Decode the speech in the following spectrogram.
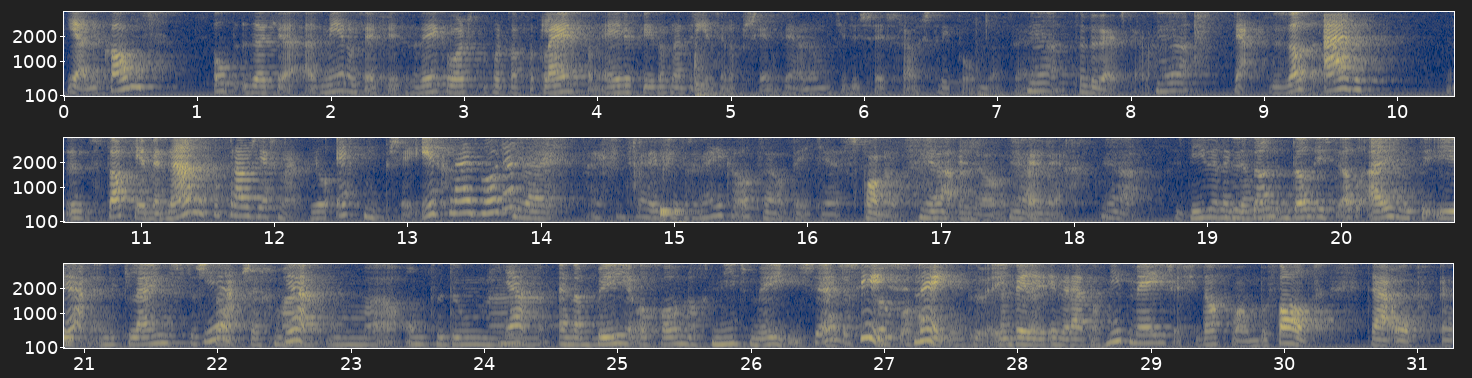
Ja, de kans op dat je uit meer dan 42 weken wordt, wordt dan verkleind van 41 naar 23 procent. Ja, dan moet je dus zes vrouwen strippen om dat eh, Ja. te bewerkstelligen. Ja. Ja, dus dat is eigenlijk het stapje. En met name voor vrouwen zeggen, nou, ik wil echt niet per se ingeleid worden. Ja. Maar ik vind 42 weken ook wel een beetje spannend. Ja. En zo, Ja. ver weg. Ja. Dus die wil ik Dus dan... dan, dan is dat eigenlijk de eerste en de kleinste stap, zeg maar, om, eh, om te doen. Ja. En dan ben je al gewoon nog niet medisch, hè? dat is Precies, ook wel nee. goed om te weten. Dan ben je inderdaad nog niet medisch. Als je dan gewoon bevalt daarop, eh,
